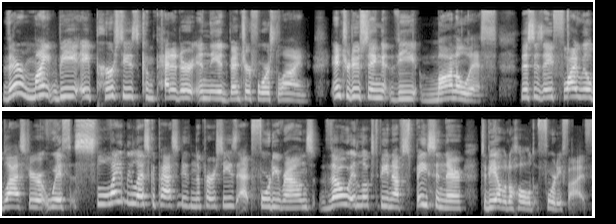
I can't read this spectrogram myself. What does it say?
There might be a Perses competitor in the Adventure Force line. Introducing the Monolith. This is a flywheel blaster with slightly less capacity than the Perses at 40 rounds, though it looks to be enough space in there to be able to hold 45.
